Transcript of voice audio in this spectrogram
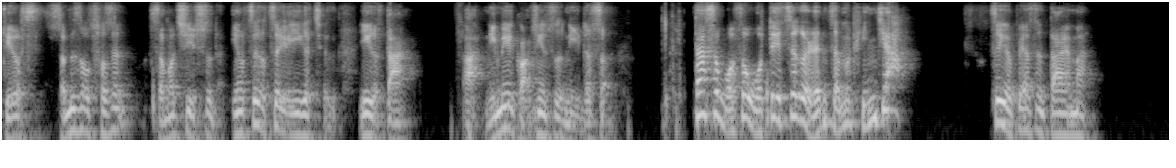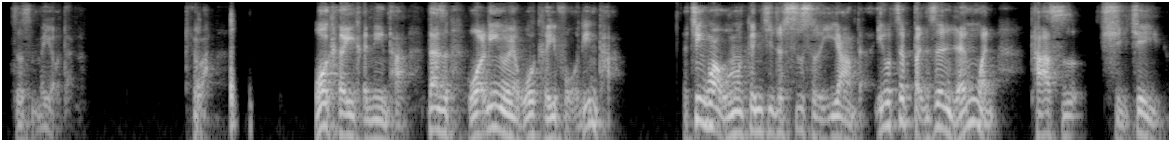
比如什么时候出生，什么去世的，因为这个只有一个成一个答案。啊，你没有搞清楚你的事。但是我说我对这个人怎么评价？这有标准答案吗？这是没有的，对吧？我可以肯定他，但是我认为我可以否定他。尽管我们根据的事实一样的，因为这本身人文它是取决于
